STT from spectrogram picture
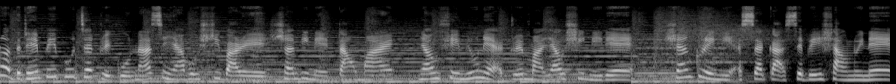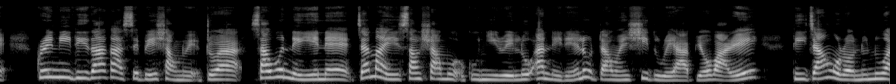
တော့သတင်းပေးပို့ချက်တွေကိုနားဆင်ရဖို့ရှိပါတယ်။ရှမ်းပြည်နယ်တောင်ပိုင်းညောင်ရွှေမြို့နယ်အတွင်းမှာရောက်ရှိနေတဲ့ရှမ်းဂရီနီအဆက်ကစစ်ပေးရှောင်တွေနဲ့ဂရီနီဒေသကစစ်ပေးရှောင်တွေအတွက်စာဝတ်နေရေးနဲ့ကျန်းမာရေးစောင့်ရှောက်မှုအကူအညီတွေလိုအပ်နေတယ်လို့တာဝန်ရှိသူတွေကပြောပါတယ်။ဒီအကြောင်းကိုတော့နုနုက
